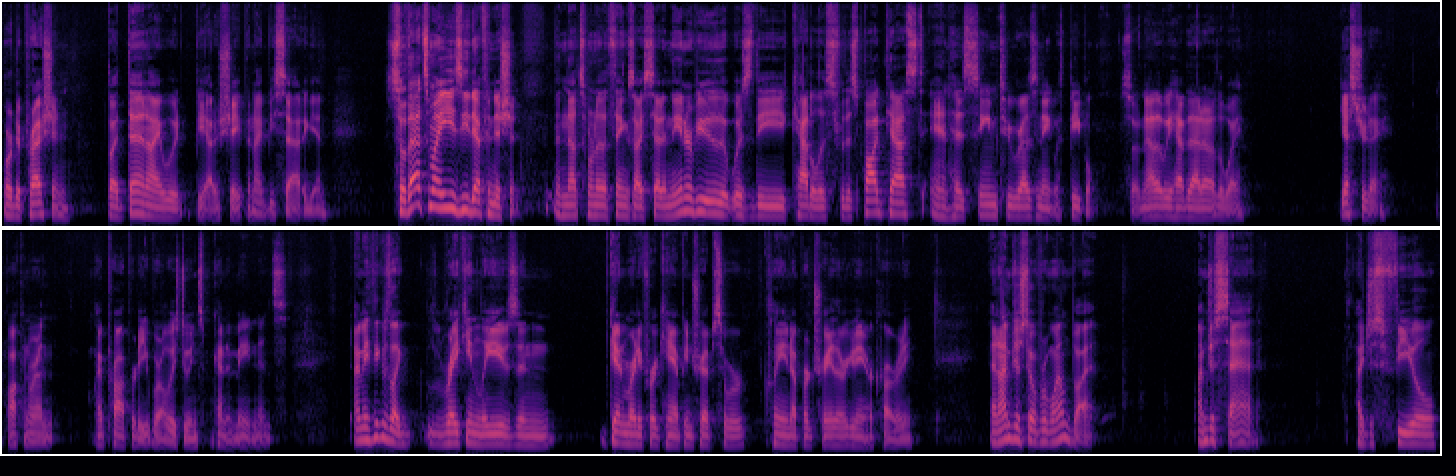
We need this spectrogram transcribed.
or depression, but then I would be out of shape and I'd be sad again. So that's my easy definition. And that's one of the things I said in the interview that was the catalyst for this podcast and has seemed to resonate with people. So now that we have that out of the way, yesterday, walking around my property. We're always doing some kind of maintenance. I mean, I think it was like raking leaves and getting ready for a camping trip. So we're cleaning up our trailer, getting our car ready. And I'm just overwhelmed by it. I'm just sad. I just feel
